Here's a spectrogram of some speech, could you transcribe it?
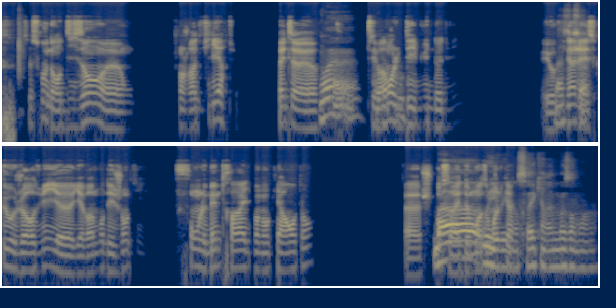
Ça se trouve, dans 10 ans, euh, on changera de filière. Tu vois. En fait, euh, Ouais, c'est vraiment le début de notre vie. Et au Bah, final, est-ce qu'aujourd'hui, il y a vraiment des gens qui font le même travail pendant 40 ans? Euh, Je pense que ça va être de moins en Bah, moins oui, le cas. c'est vrai qu'il y en a de moins en moins.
